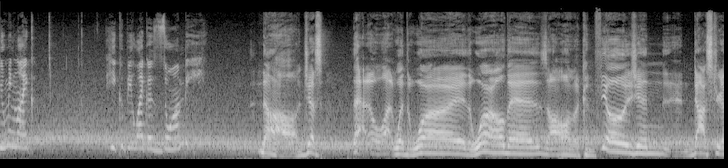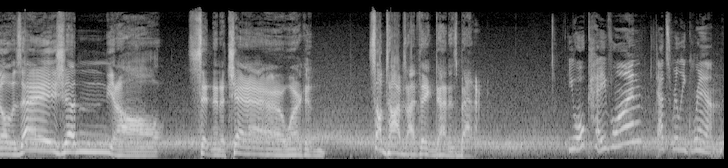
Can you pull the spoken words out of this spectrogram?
You mean like he could be like a zombie? No, just that what with the way the world is, all the confusion, industrialization, you know, sitting in a chair working. Sometimes I think that is better. You okay, Vaughn? That's really grim.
